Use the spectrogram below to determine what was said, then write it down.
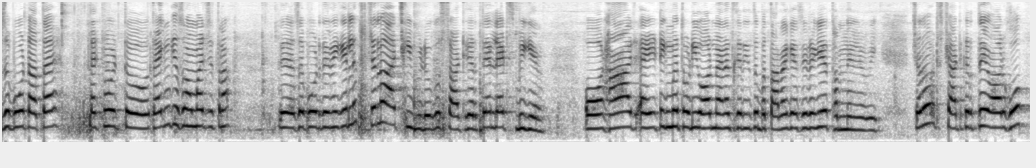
सपोर्ट आता है। सच तो थैंक यू सो मच इतना। सपोर्ट देने के लिए। चलो, आज की वीडियो को स्टार्ट करते हैं। लेट्स बिगिन और हाँ आज एडिटिंग में थोड़ी और मेहनत करी तो बताना कैसे लगी थंबनेल में भी। चलो स्टार्ट करते हैं और होप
